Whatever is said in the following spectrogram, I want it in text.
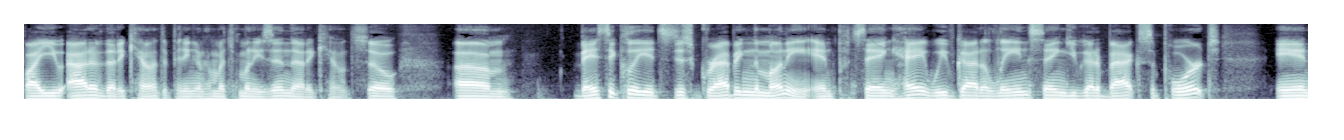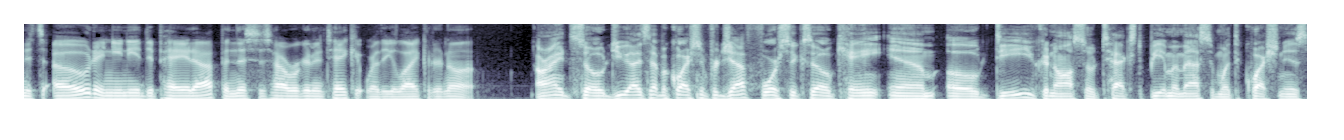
by you out of that account, depending on how much money's in that account. So um, basically, it's just grabbing the money and saying, hey, we've got a lien saying you've got a back support. and it's owed, and you need to pay it up, and this is how we're going to take it, whether you like it or not. All right. So, do you guys have a question for Jeff? 460 KMOD. You can also text BMMS and what the question is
